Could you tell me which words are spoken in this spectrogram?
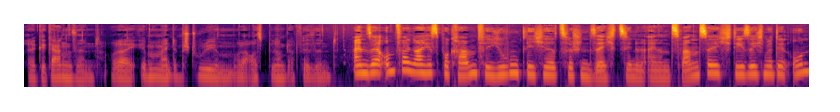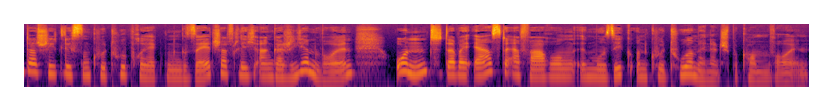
äh, gegangen sind oder im Moment im Studium oder Ausbildung dafür sind. Ein sehr umfangreiches Programm für Jugendliche zwischen 16 und 21, die sich mit den unterschiedlichsten Kulturprojekten gesellschaftlich engagieren wollen und dabei erste Erfahrungen im Musik- und Kulturmanage bekommen wollen.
